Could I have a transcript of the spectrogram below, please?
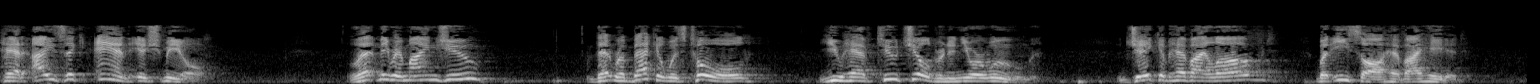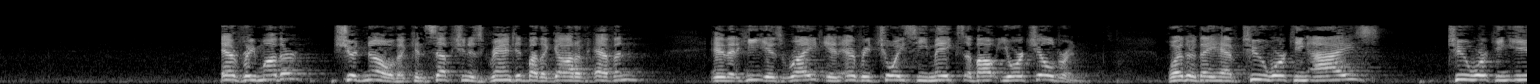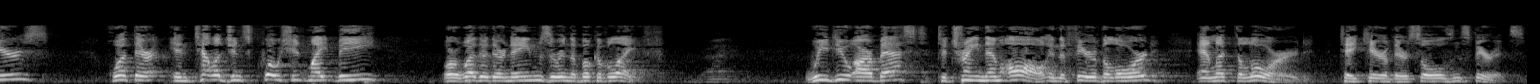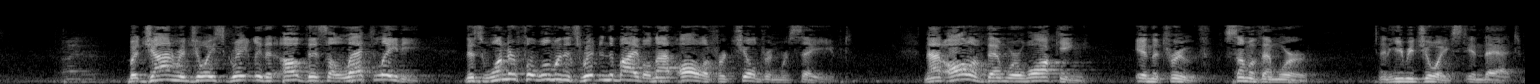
had Isaac and Ishmael. Let me remind you that Rebekah was told, You have two children in your womb. Jacob have I loved, but Esau have I hated. Every mother should know that conception is granted by the God of heaven and that he is right in every choice he makes about your children. Whether they have two working eyes, two working ears, what their intelligence quotient might be, or whether their names are in the book of life. We do our best to train them all in the fear of the Lord and let the Lord take care of their souls and spirits. But John rejoiced greatly that of this elect lady, this wonderful woman that's written in the Bible, not all of her children were saved. Not all of them were walking in the truth. Some of them were. And he rejoiced in that.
